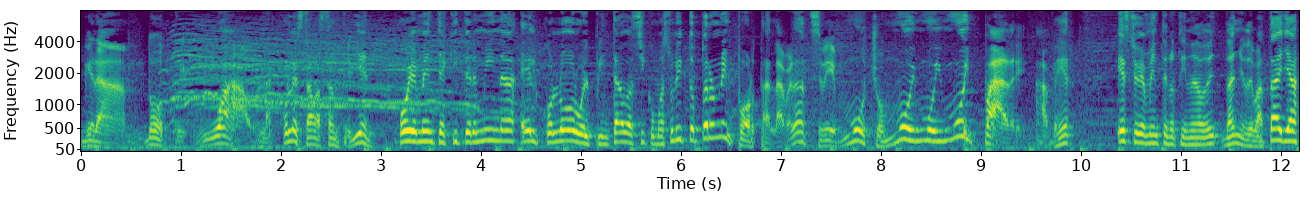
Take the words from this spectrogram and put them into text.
grandote. Wow, la cola está bastante bien. Obviamente aquí termina el color o el pintado así como azulito, pero no importa, la verdad se ve mucho, muy, muy, muy padre. A ver, este obviamente no tiene daño de batalla,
